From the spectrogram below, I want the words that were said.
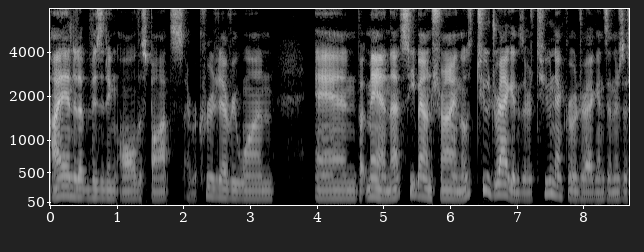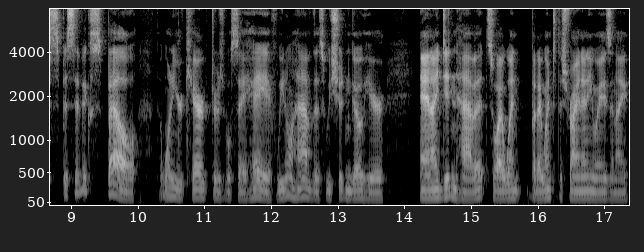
I ended up visiting all the spots. I recruited everyone, and but man, that Seabound Shrine, those two dragons, there's two Necro dragons, and there's a specific spell that one of your characters will say, "Hey, if we don't have this, we shouldn't go here." And I didn't have it, so I went, but I went to the shrine anyways, and I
